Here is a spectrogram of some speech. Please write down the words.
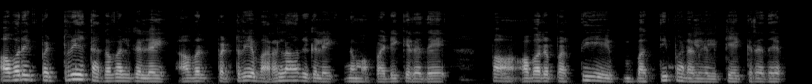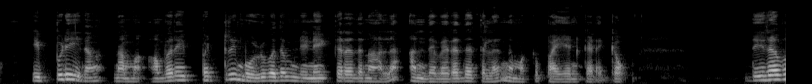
அவரை பற்றிய தகவல்களை அவர் பற்றிய வரலாறுகளை நம்ம படிக்கிறது அவரை பற்றி பக்தி பாடல்கள் கேட்குறது. இப்படி தான் நம்ம அவரை பற்றி முழுவதும் நினைக்கிறதுனால அந்த விரதத்தில் நமக்கு பயன் கிடைக்கும். திரவ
